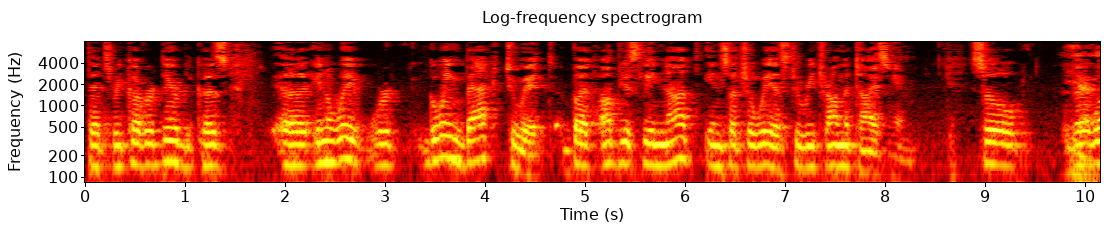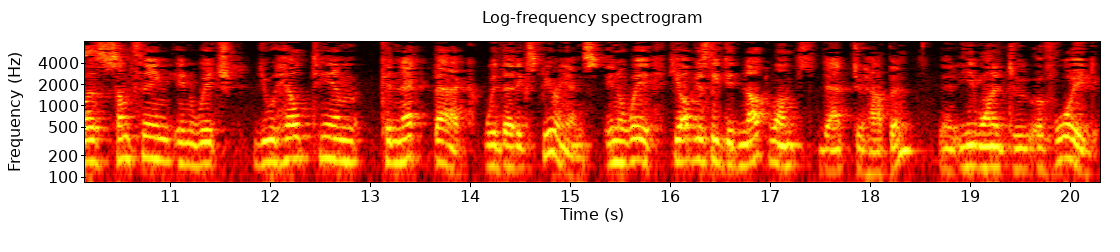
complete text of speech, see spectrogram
that's recovered there, because uh, in a way we're going back to it, but obviously not in such a way as to re-traumatize him. So there yes. was something in which you helped him connect back with that experience in a way he obviously did not want that to happen. He wanted to avoid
